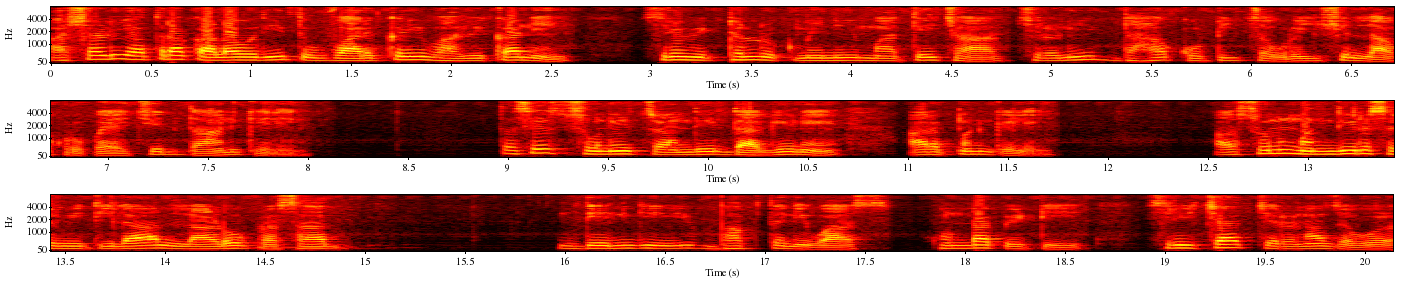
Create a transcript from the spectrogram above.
आषाढी यात्रा कालावधीत वारकरी भाविकांनी श्री विठ्ठल रुक्मिणी मातेच्या चरणी दहा कोटी चौऱ्याऐंशी लाख रुपयाचे दान केले. तसेच सोने चांदी दागिने अर्पण केले. असून मंदिर समितीला लाडू प्रसाद देणगी भक्त निवास हुंडापेटी श्रीच्या चरणाजवळ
